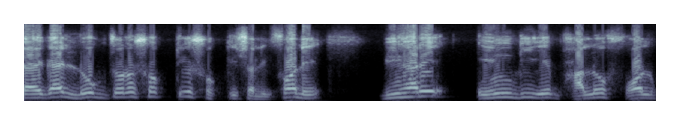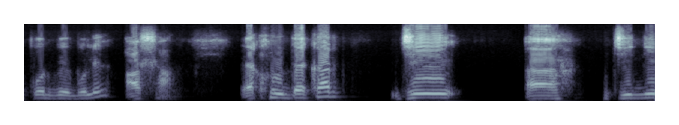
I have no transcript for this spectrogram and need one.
জায়গায় লোক জনশক্তিও শক্তিশালী। ফলে বিহারে এনডিএ ভালো ফল করবে বলে আশা। এখন দেখার যে যিনি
